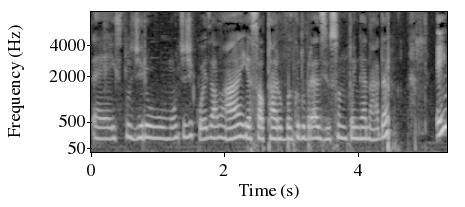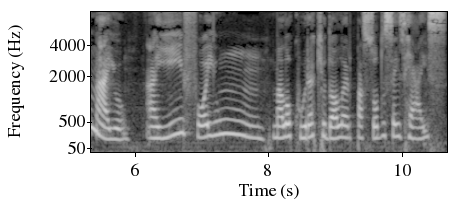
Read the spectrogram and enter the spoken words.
é, explodiram um monte de coisa lá e assaltaram o Banco do Brasil, se eu não estou enganada. Em maio, aí foi um, uma loucura que o dólar passou dos seis reais.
